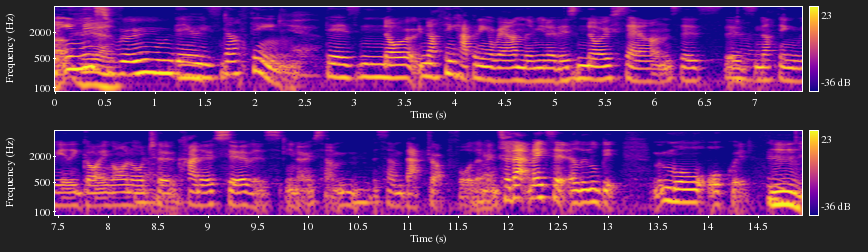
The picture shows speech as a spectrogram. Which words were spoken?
other. and in this Yeah. room there is nothing. There's no nothing happening around them. You know, there's no sounds. There's there's nothing really going on, or to kind of serve as you know some some backdrop for them, and so that makes it a little bit more awkward. Mm.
